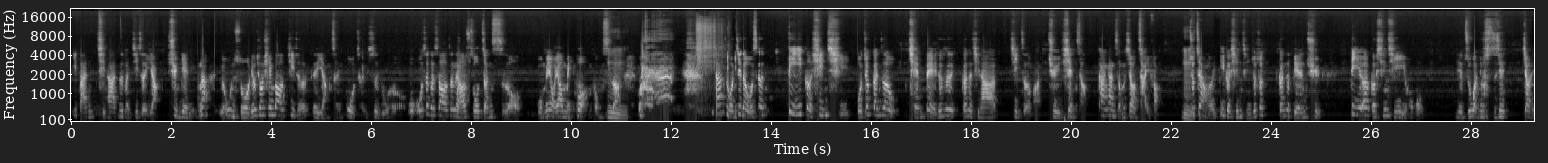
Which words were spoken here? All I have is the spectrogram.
一般其他日本记者一样训练你。那有问说琉球新报记者的养成过程是如何？我我这个时候真的要说真实哦。我没有要美化我们公司啊！嗯、当时我记得我是第一个星期，我就跟着前辈，就是跟着其他记者嘛，去现场看看什么叫采访。嗯，就这样而已，一个星期就是跟着别人去。第二个星期以后，你的主管就直接叫你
